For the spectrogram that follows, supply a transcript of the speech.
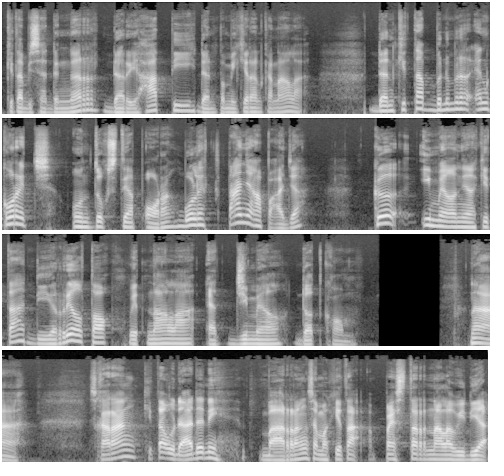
Kita bisa dengar dari hati dan pemikiran Kanala. Dan kita benar-benar encourage untuk setiap orang boleh tanya apa aja ke emailnya kita di realtalkwithnala at gmail.com. Nah, sekarang kita udah ada nih bareng sama kita Pester Nala Widya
